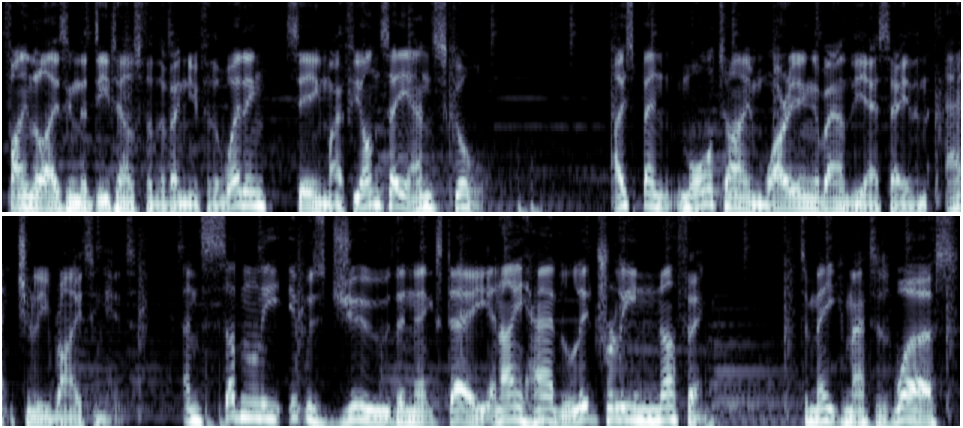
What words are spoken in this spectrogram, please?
finalizing the details for the venue for the wedding, seeing my fiance, and school. I spent more time worrying about the essay than actually writing it, and suddenly it was due the next day, and I had literally nothing. To make matters worse,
